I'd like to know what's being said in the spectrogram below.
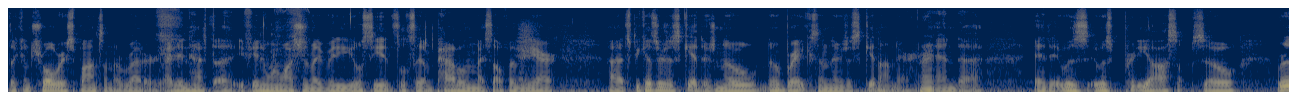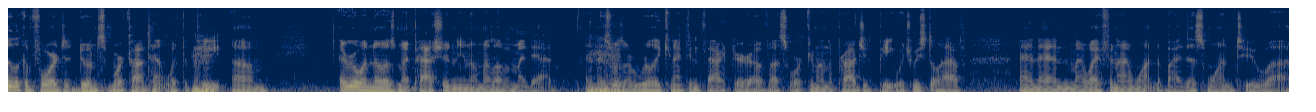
The control response on the rudder, I didn't have to. If anyone watches my video, you'll see it looks like I'm paddling myself in the air. Uh, it's because there's a skid. There's no no brakes and there's a skid on there. Right. And uh, it, it was it was pretty awesome. So really looking forward to doing some more content with the Mhm. Pete. Um, everyone knows my passion, you know, my love of my dad, and this Mhm. was a really connecting factor of us working on the project Pete, which we still have. And then my wife and I wanting to buy this one to uh,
